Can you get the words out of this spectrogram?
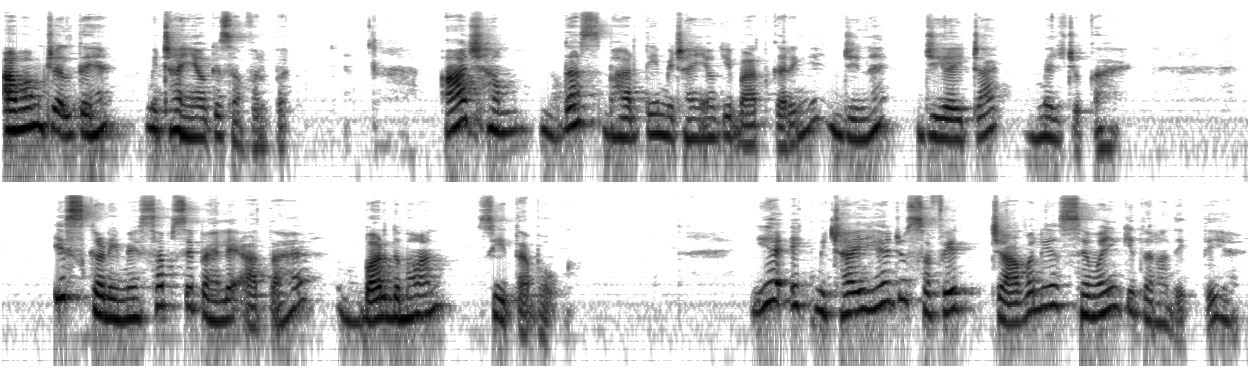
अब हम चलते हैं मिठाइयों के सफ़र पर। आज हम 10 भारतीय मिठाइयों की बात करेंगे, जिन्हें जीआई टैग मिल चुका है। इस कड़ी में सबसे पहले आता है बर्धमान सीताभोग। यह एक मिठाई है जो सफ़ेद चावल या सेवई की तरह दिखती है।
